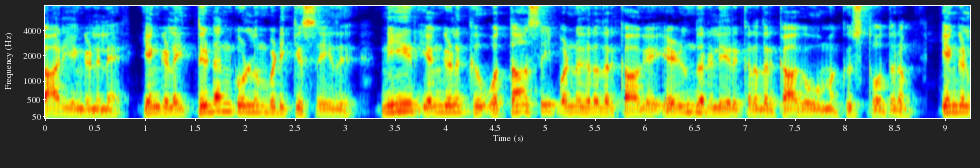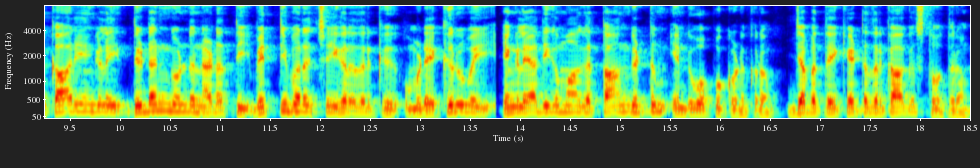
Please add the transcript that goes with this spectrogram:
காரியங்களிலே எங்களை திடன் கொள்ளும்படிக்கு செய்து நீர் எங்களுக்கு ஒத்தாசை பண்ணுகிறதற்காக எழுந்தருளி இருக்கிறதற்காக உமக்கு ஸ்தோத்திரம். எங்கள் காரியங்களை திடன் கொண்டு நடத்தி வெற்றி பெறச் செய்கிறதற்கு உம்முடைய கிருபை எங்களை அதிகமாக தாங்கட்டும் என்று ஒப்புக் கொடுக்கிறோம் ஜபத்தை கேட்டதற்காக ஸ்தோத்திரம்.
